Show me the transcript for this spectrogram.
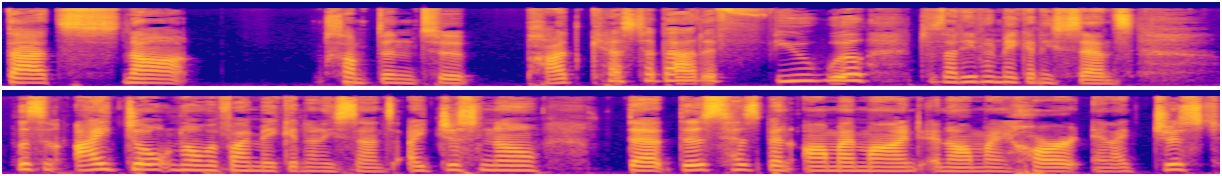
that's not something to podcast about if you will. Does that even make any sense? Listen, I don't know if I'm making any sense. I just know that this has been on my mind and on my heart and I just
